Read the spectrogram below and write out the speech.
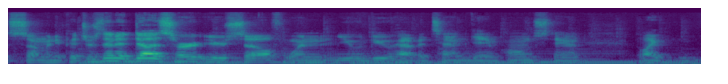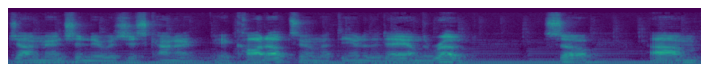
so many pitchers? And it does hurt yourself when you do have a 10 game homestand. Like John mentioned, it was just kind of, it caught up to him at the end of the day on the road. So, um,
